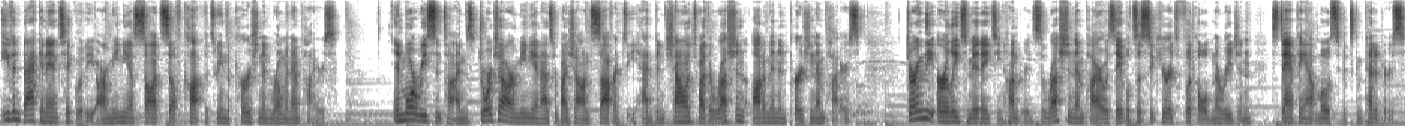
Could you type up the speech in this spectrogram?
Even back in antiquity, Armenia saw itself caught between the Persian and Roman empires. In more recent times, Georgia, Armenia, and Azerbaijan's sovereignty had been challenged by the Russian, Ottoman, and Persian empires. During the early to mid 1800s, the Russian Empire was able to secure its foothold in the region, stamping out most of its competitors.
